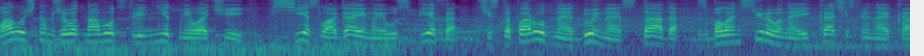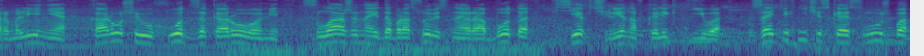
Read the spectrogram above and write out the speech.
молочном животноводстве нет мелочей. Все слагаемые успеха – чистопородное дойное стадо, сбалансированное и качественное кормление, хороший уход за коровами, слаженная и добросовестная работа всех членов коллектива. Зоотехническая служба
